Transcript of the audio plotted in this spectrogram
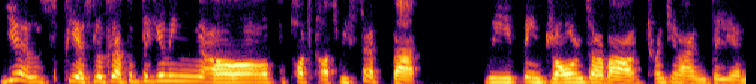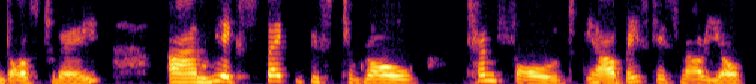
Yes, Piers. Look, at the beginning of the podcast, we said that we think drones are about twenty nine billion dollars today, and we expect this to grow tenfold in our base case scenario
